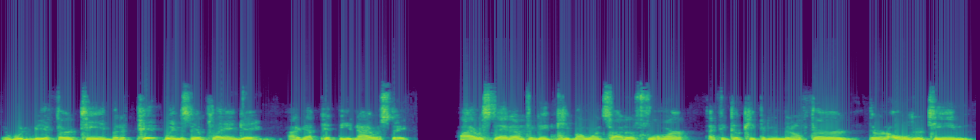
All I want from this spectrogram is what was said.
it wouldn't be a 13, but if Pitt wins their play-in game, I got Pitt beating Iowa State. Iowa State, I don't think they can keep on one side of the floor. I think they'll keep it in the middle third. They're an older team.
